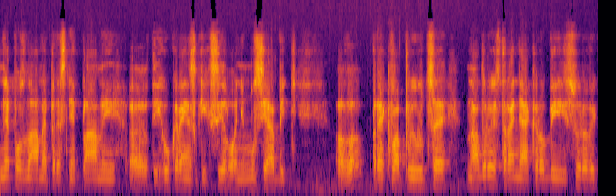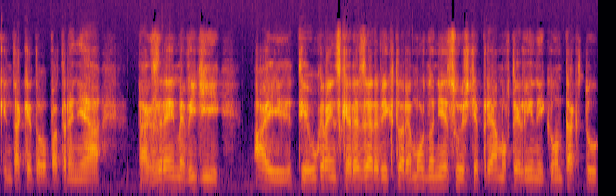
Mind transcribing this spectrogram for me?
nepoznáme presne plány e, tých ukrajinských síl. Oni musia byť prekvapujúce. Na druhej strane, ak robí Surovikin takéto opatrenia, tak zrejme vidí aj tie ukrajinské rezervy, ktoré možno nie sú ešte priamo v tej línii kontaktu,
